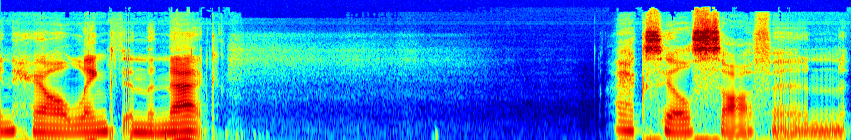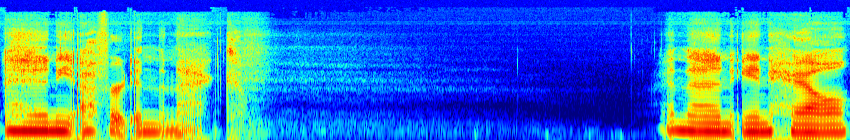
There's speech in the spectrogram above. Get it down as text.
Inhale, lengthen the neck. Exhale, soften any effort in the neck. And then inhale.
